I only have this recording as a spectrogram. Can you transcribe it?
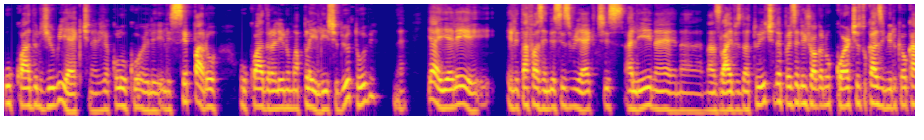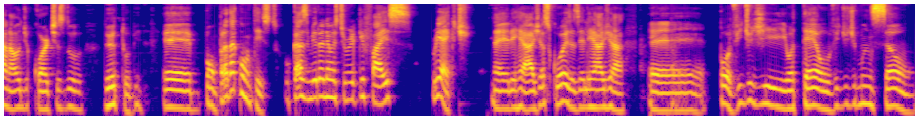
o quadro de react, né? Ele já colocou, ele, ele separou o quadro ali numa playlist do YouTube, né? E aí ele ele tá fazendo esses reacts ali, né, na, nas lives da Twitch, depois ele joga no Cortes do Casimiro, que é o canal de cortes do, do YouTube. É, bom, para dar contexto, o Casimiro é um streamer que faz react, né, ele reage às coisas, ele reage a é, pô, vídeo de hotel, vídeo de mansão,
